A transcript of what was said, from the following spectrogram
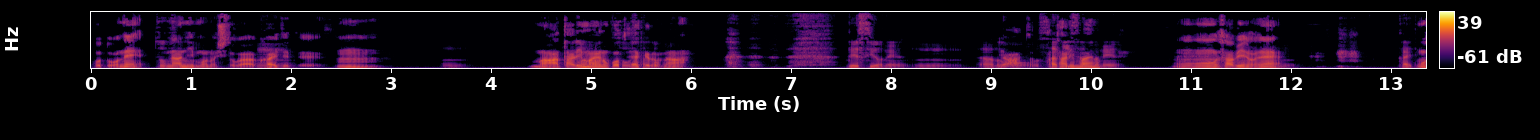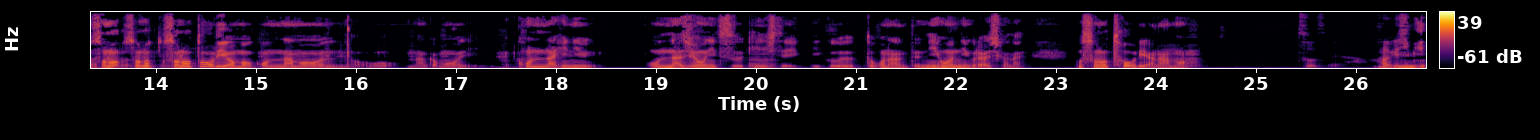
ことをね、そうそう何人もの人が書いてて、うん。うん。まあ、当たり前のことやけどな。ですよね。うん。あのサビー当たり前のさんがね、うんうん、サビのね。うん書いてもうその、その、その通りよ、もうこんなもう、おなんかもう、こんな日に同じように通勤していくとこなんて日本にぐらいしかない。もうその通りやな、もそうですね。激し意味。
